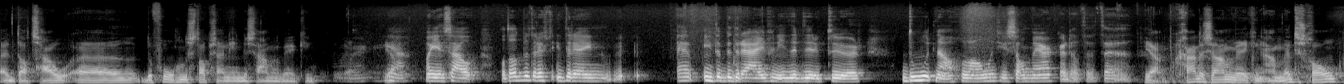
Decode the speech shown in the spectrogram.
Uh, dat zou uh, de volgende stap zijn in de samenwerking. Ja. ja. maar je zou, wat dat betreft, iedereen, ieder bedrijf en ieder directeur, doe het nou gewoon, want je zal merken dat het. Uh... Ja, ga de samenwerking aan met de school.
